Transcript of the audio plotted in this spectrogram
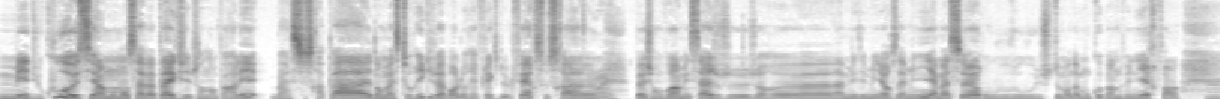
Mais du coup, euh, si à un moment ça va pas et que j'ai besoin d'en parler, bah, ce sera pas dans ma story que je vais avoir le réflexe de le faire. Ce sera, euh, Ouais. bah, j'envoie un message genre euh, à mes meilleurs amis, à ma sœur, ou, ou je demande à mon copain de venir. Enfin, Mm.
